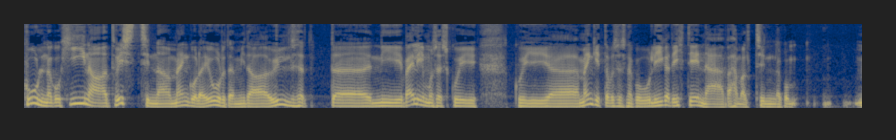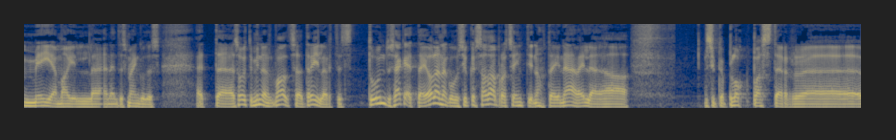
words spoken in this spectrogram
cool nagu Hiina twist sinna mängule juurde, mida üldiselt äh, nii välimuses kui, kui äh, mängitavuses nagu liiga tihti ei näe, vähemalt siin nagu meie mail nendes mängudes. et äh, soovitan minna vaadata seda treilerit, et tundus äge, et ta ei ole nagu sihuke sada protsenti, noh, ta ei näe välja sihuke blockbuster äh,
